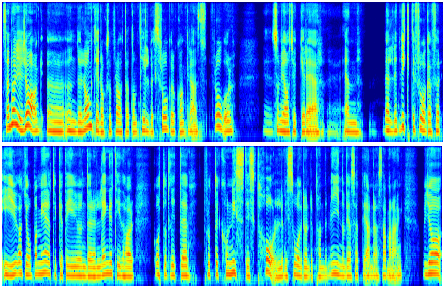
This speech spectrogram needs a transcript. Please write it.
Sen har ju jag eh, under lång tid också pratat om tillväxtfrågor och konkurrensfrågor, eh, som jag tycker är eh, en väldigt viktig fråga för EU att jobba med. Jag tycker att EU under en längre tid har gått åt lite protektionistiskt håll. Vi såg det under pandemin och vi har sett det i andra sammanhang. Och jag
